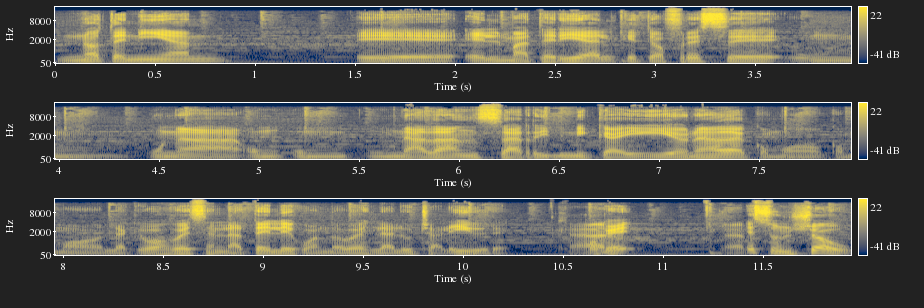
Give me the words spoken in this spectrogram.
no tenían eh, el material que te ofrece una, una, danza rítmica y guionada como, como la que vos ves en la tele cuando ves la lucha libre. Porque es un show.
